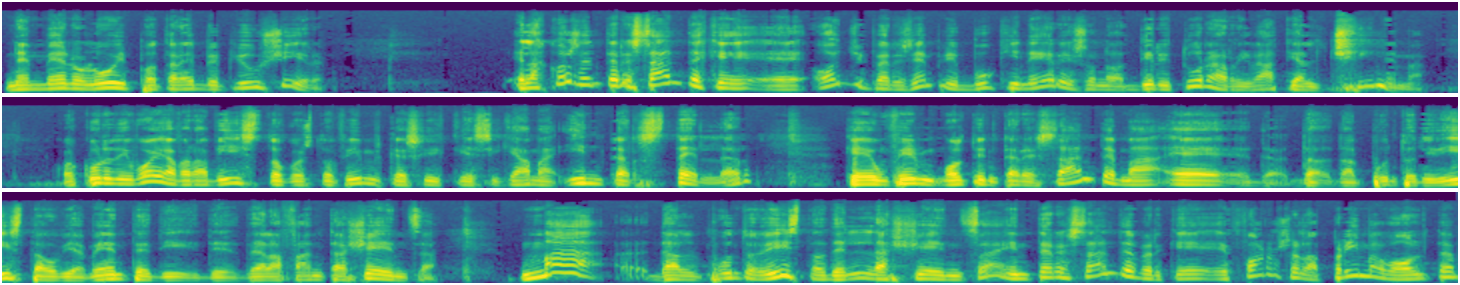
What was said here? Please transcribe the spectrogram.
nemmeno lui potrebbe più uscire. E la cosa interessante è che eh, oggi per esempio i buchi neri sono addirittura arrivati al cinema. Qualcuno di voi avrà visto questo film che si, che si chiama Interstellar, che è un film molto interessante, ma è da, dal punto di vista ovviamente di, di, della fantascienza, ma dal punto di vista della scienza è interessante perché è forse la prima volta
